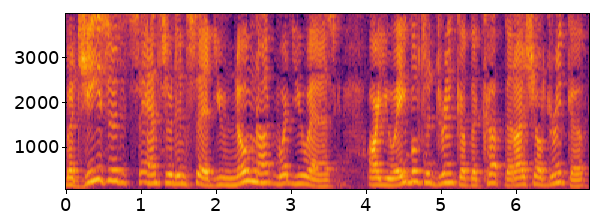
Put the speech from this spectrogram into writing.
But Jesus answered and said, You know not what you ask. Are you able to drink of the cup that I shall drink of,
